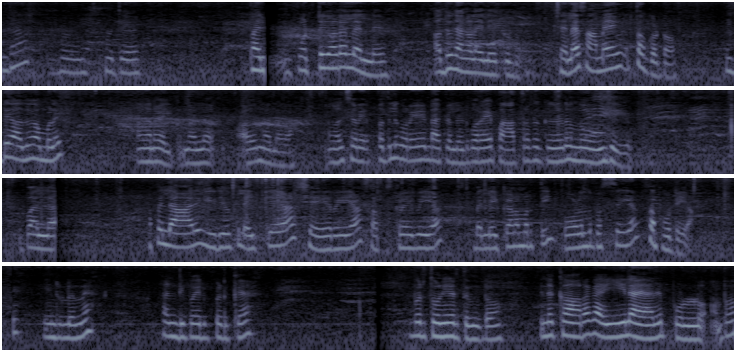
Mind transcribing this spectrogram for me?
എന്താ? മറ്റേ പൊട്ടുകടലല്ലേ? അത് ഞങ്ങളതിലേക്ക് ഇടും ചില സമയത്തൊക്കെ കേട്ടോ എന്നിട്ട് അത് നമ്മൾ അങ്ങനെ കഴിക്കും. നല്ല അത് നല്ലതാ. ഞങ്ങൾ ചെറുപ്പത്തിൽ കുറേ ഉണ്ടാക്കലുണ്ട്. കുറേ പാത്രമൊക്കെ കേടുന്നു പോവുകയും ചെയ്യും. അപ്പം അല്ല അപ്പം എല്ലാവരും വീഡിയോക്ക് ലൈക്ക് ചെയ്യുക ഷെയർ ചെയ്യുക സബ്സ്ക്രൈബ് ചെയ്യുക ബെല്ലൈക്കൺ അമർത്തി ഓളൊന്ന് പ്രസ് ചെയ്യുക സപ്പോർട്ട് ചെയ്യുക ഇതിന്റെ ഉള്ളിൽ നിന്ന് അണ്ടിപ്പരിപ്പ് എടുക്കുക ഇപ്പോൾ ഒരു തുണി എടുത്തിട്ടുണ്ടോ പിന്നെ കറ കയ്യിലായാലും പൊള്ളും. അപ്പോൾ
